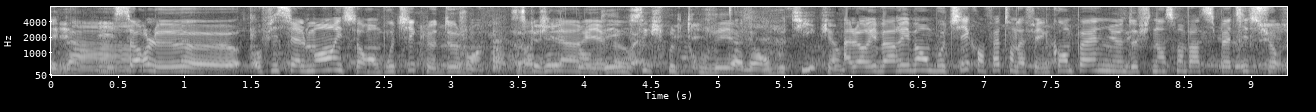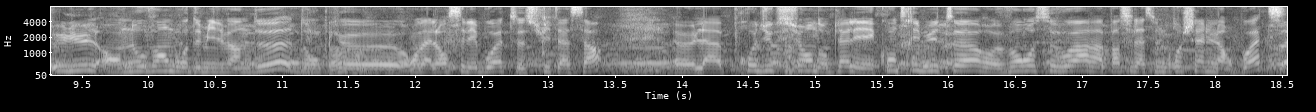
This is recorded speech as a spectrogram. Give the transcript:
Et, Et ben, Il sort le, euh, officiellement, il sort en boutique le 2 juin. C'est ce que j'allais demander. Où ouais. c'est que je peux le trouver alors En boutique? Alors il va arriver en boutique. En fait, on a fait une campagne de financement participatif sur Ulule en novembre 2022. Donc euh, on a lancé les boîtes suite à ça. Euh, la production, donc là les contributeurs vont recevoir à partir de la semaine prochaine leur boîte.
